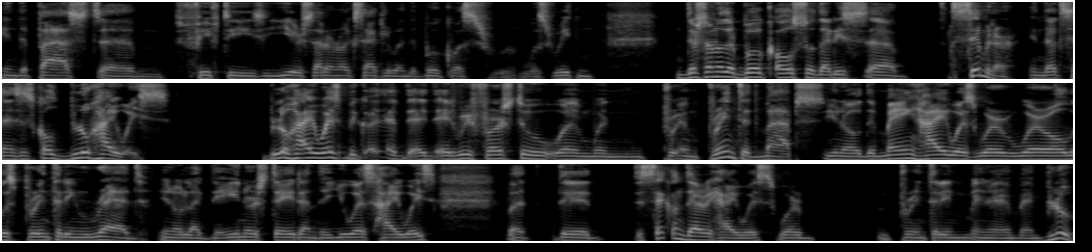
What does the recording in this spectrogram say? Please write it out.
in the past um, 50 years. I don't know exactly when the book was was written. There's another book also that is uh, similar in that sense. It's called Blue Highways. Blue highways because it, it refers to when when pr- printed maps, you know, the main highways were were always printed in red, you know, like the interstate and the U.S. highways, but the the secondary highways were printed in, in, in blue.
